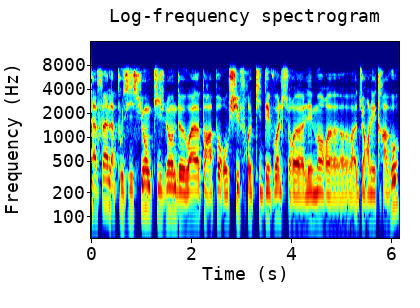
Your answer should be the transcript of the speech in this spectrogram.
as la position qu'ils ont de voilà par rapport aux chiffres qu'ils dévoilent sur euh, les morts euh, durant les travaux.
